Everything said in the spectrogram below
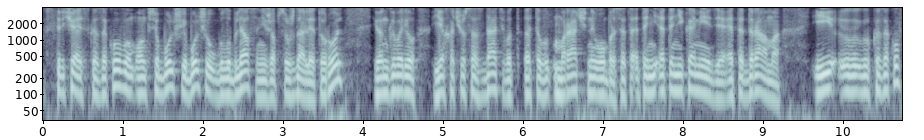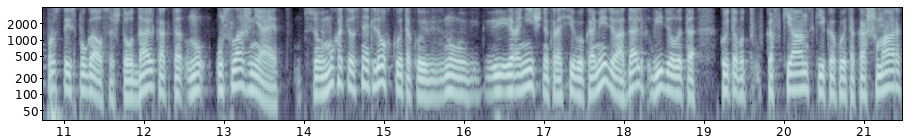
встречаясь с Казаковым, он все больше и больше углублялся, они же обсуждали эту роль, и он говорил, я хочу создать вот это вот мрачный образ, это, это, не, это не комедия, это драма. И э, Казаков просто испугался, что Даль как-то ну, усложняет. Все, ему хотелось снять легкую такую, ну, ироничную, красивую комедию, а Даль видел это какой-то вот кавкианский какой-то кошмар,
